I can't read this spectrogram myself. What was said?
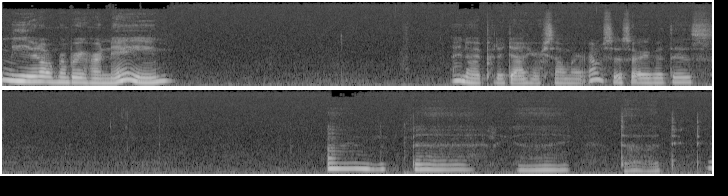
me not remembering her name. I know I put it down here somewhere. I'm so sorry about this. I'm the bad guy. Da, da, da,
